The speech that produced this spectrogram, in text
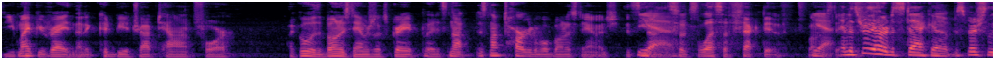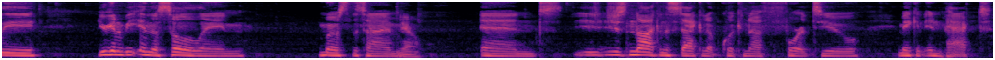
you might be right in that it could be a trap talent for like, oh, the bonus damage looks great, but it's not it's not targetable bonus damage. It's Yeah. not, so it's less effective. bonus Yeah, damage. and it's really hard to stack up, especially you're going to be in the solo lane most of the time. yeah. And you're just not going to stack it up quick enough for it to make an impact.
